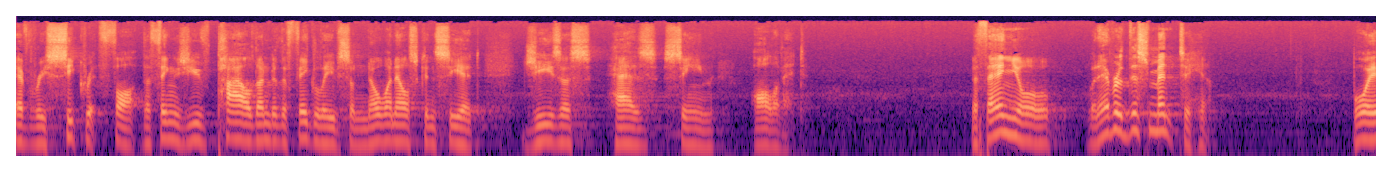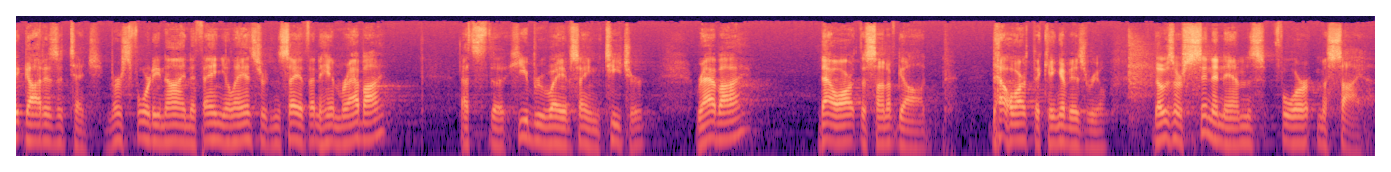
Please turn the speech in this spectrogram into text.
every secret thought, the things you've piled under the fig leaves so no one else can see it. Jesus has seen all of it. Nathanael, whatever this meant to him, boy, it got his attention. Verse 49 Nathanael answered and saith unto him, Rabbi, that's the Hebrew way of saying teacher, Rabbi, thou art the Son of God, thou art the King of Israel. Those are synonyms for Messiah.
